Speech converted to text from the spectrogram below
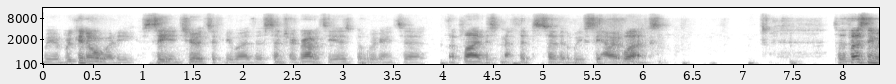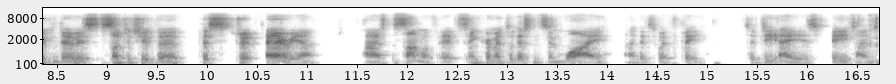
we, we can already see intuitively where the center of gravity is, but we're going to apply this method so that we see how it works. So the first thing we can do is substitute the this strip area as the sum of its incremental distance in y and its width b. So dA is b times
